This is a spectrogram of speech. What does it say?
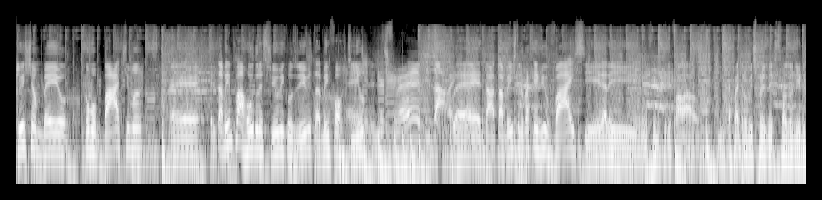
Christian Bale. Christian Bale como Batman. É, ele tá bem parrudo nesse filme, inclusive, tá bem É, fortinho. ele nesse filme é bizarro. É, É, tá, tá bem estranho. Pra quem viu Vice, ele ali, no filme que ele fala, interpreta o vice-presidente dos Estados Unidos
